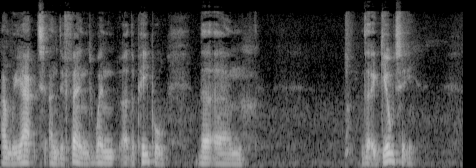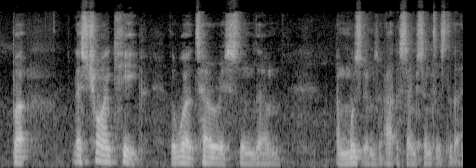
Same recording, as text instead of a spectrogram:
and react and defend when uh, the people that um, that are guilty. But let's try and keep the word terrorists and um, and Muslims out the same sentence today.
